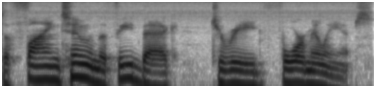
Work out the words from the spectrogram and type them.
to fine tune the feedback to read 4 milliamps.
